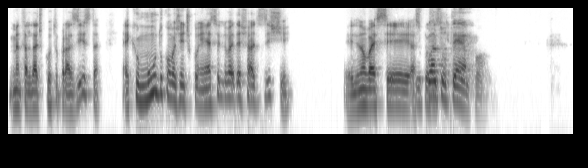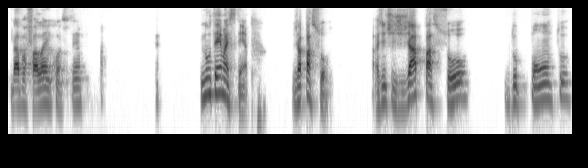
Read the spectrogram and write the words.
mentalidade curto prazista, é que o mundo como a gente conhece, ele vai deixar de existir. Ele não vai ser as em quanto tempo? Dá para falar em quanto tempo? Não tem mais tempo. Já passou. A gente já passou do ponto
